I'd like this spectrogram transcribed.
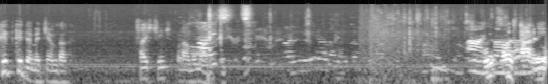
Cât, cât de meci am dat? 65? La mă mare. Nice. Ăsta are, Antonio.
